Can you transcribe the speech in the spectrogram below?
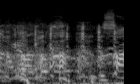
我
